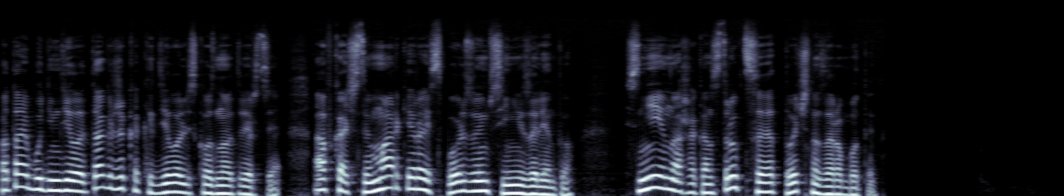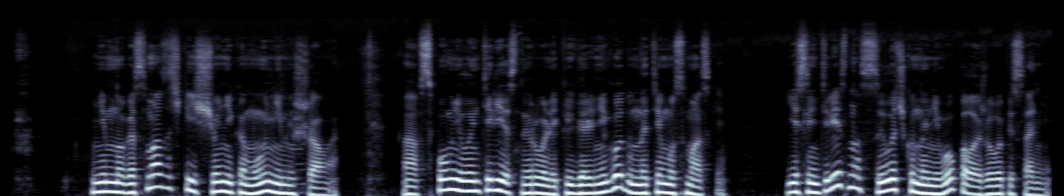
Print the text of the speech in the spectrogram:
Потай будем делать так же, как и делали сквозное отверстие, а в качестве маркера используем синюю изоленту. С ней наша конструкция точно заработает. Немного смазочки еще никому не мешало. А, вспомнил интересный ролик Игоря Негоду на тему смазки. Если интересно, ссылочку на него положу в описании.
